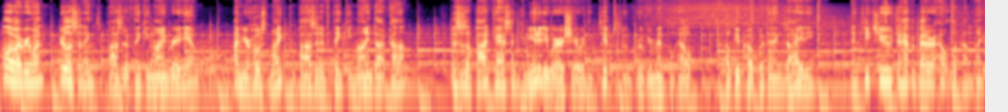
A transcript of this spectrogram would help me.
Hello, everyone. You're listening to Positive Thinking Mind Radio. I'm your host, Mike from PositiveThinkingMind.com. This is a podcast and community where I share with you tips to improve your mental health, help you cope with anxiety, and teach you to have a better outlook on life.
